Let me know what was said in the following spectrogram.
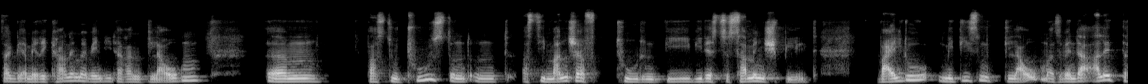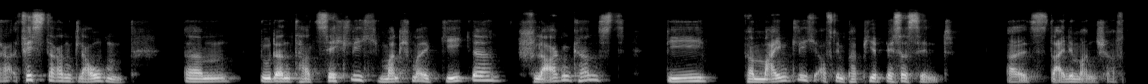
sagen die Amerikaner immer, wenn die daran glauben, ähm, was du tust und, und was die Mannschaft tut und wie, wie das zusammenspielt. Weil du mit diesem Glauben, also wenn da alle fest daran glauben, ähm, du dann tatsächlich manchmal Gegner schlagen kannst, die vermeintlich auf dem Papier besser sind als deine Mannschaft.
